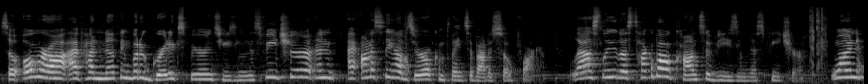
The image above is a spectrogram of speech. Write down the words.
So overall, I've had nothing but a great experience using this feature, and I honestly have zero complaints about it so far. Lastly, let's talk about cons of using this feature. One,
